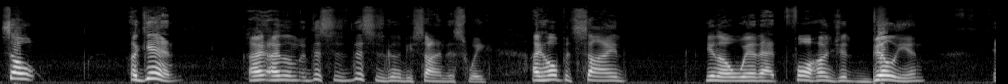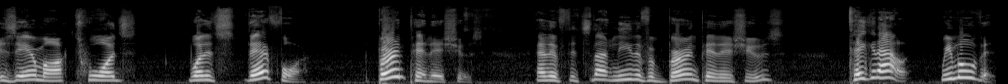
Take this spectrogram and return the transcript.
So again, I, I don't. This is this is going to be signed this week. I hope it's signed. You know where that 400 billion is earmarked towards what it's there for, burn pit issues. And if it's not needed for burn pit issues, take it out, remove it,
